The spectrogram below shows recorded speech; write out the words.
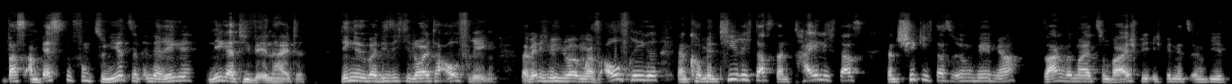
was am besten funktioniert, sind in der Regel negative Inhalte. Dinge, über die sich die Leute aufregen. Weil wenn ich mich über irgendwas aufrege, dann kommentiere ich das, dann teile ich das, dann schicke ich das irgendwem, ja. Sagen wir mal zum Beispiel, ich bin jetzt irgendwie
